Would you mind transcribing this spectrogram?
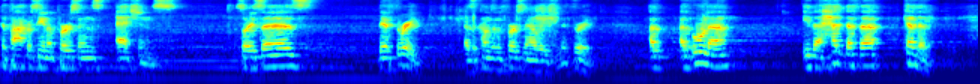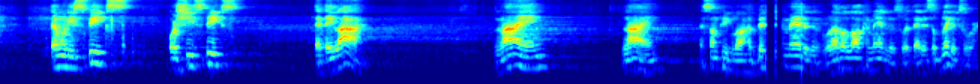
Hypocrisy in a person's actions. So he says there are three, as it comes in the first narration, there are three. Al-ula, إذا حدث كذب. Then when he speaks, or she speaks, that they lie. Lying, lying, that some people are habitually commanded us, whatever Allah commanded us with, that it's obligatory.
